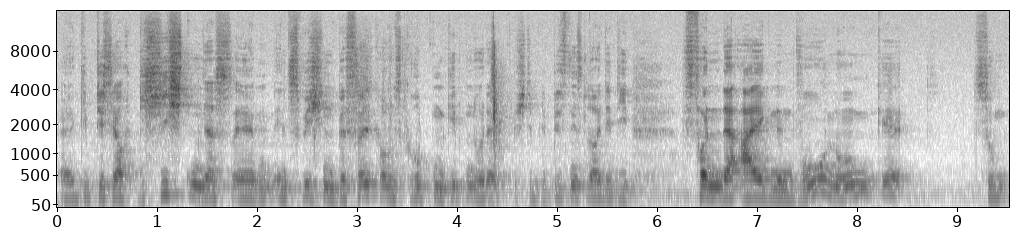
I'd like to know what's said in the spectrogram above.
äh, gibt es ja auch Geschichten, dass ähm, inzwischen Bevölkerungsgruppen gibt oder bestimmte Businessleute, die von der eigenen Wohnung äh, zum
